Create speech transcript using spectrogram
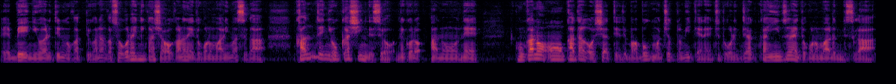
えー、米に言われてるのかっていうか、なんかそこら辺に関してはわからないところもありますが、完全におかしいんですよ。ね、これ、あのね、他の方がおっしゃっていて、まあ、僕もちょっと見てね、ちょっとこれ若干言いづらいところもあるんですが、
